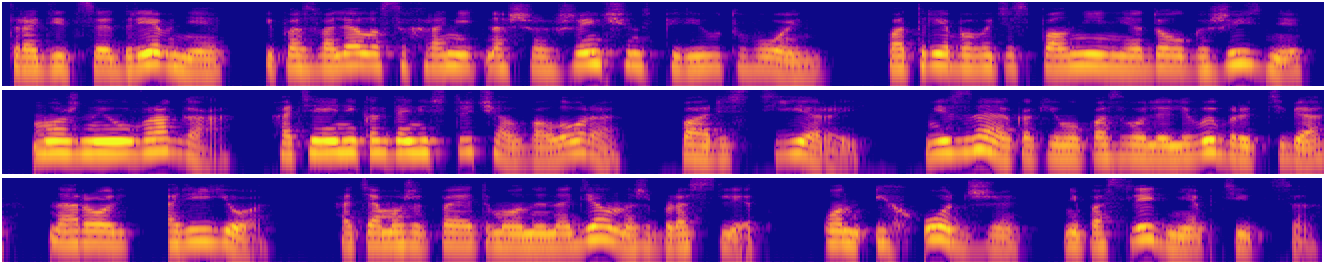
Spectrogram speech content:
Традиция древняя и позволяла сохранить наших женщин в период войн. Потребовать исполнения долга жизни можно и у врага, хотя я никогда не встречал Валора в паре с Тьерой. Не знаю, как ему позволили выбрать тебя на роль Арио, хотя, может, поэтому он и надел наш браслет. Он их Оджи, не последняя птица.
